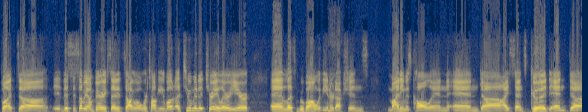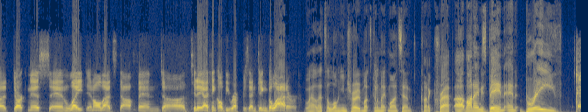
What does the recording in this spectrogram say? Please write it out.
But uh, it, this is something I'm very excited to talk about. We're talking about a two minute trailer here. And let's move on with the introductions. My name is Colin, and uh, I sense good and uh, darkness and light and all that stuff. And uh, today I think I'll be representing the latter. Wow, that's a long intro. It's going to make mine sound kind of crap. Uh, my name is Ben, and breathe.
